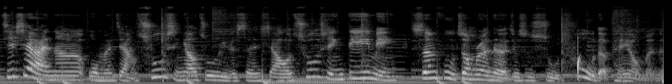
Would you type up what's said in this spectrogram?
接下来呢，我们讲出行要注意的生肖，出行第一名，身负重任的就是属兔的朋友们了。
